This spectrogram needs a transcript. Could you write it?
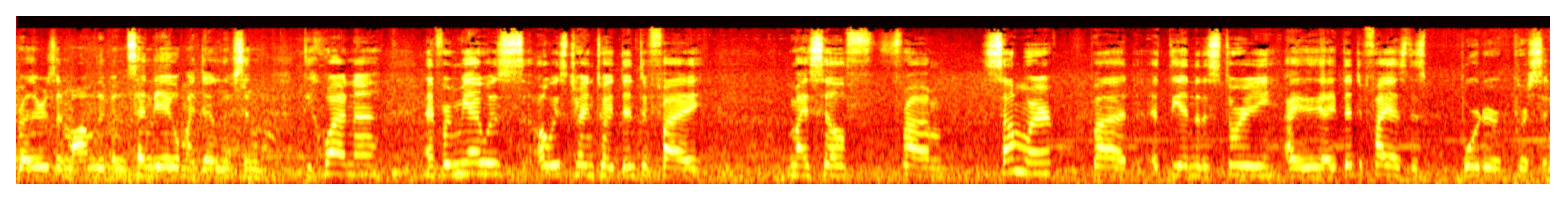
Brothers and mom live in San Diego. My dad lives in Tijuana. And for me, I was always trying to identify myself from somewhere, but at the end of the story, I identify as this border person.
